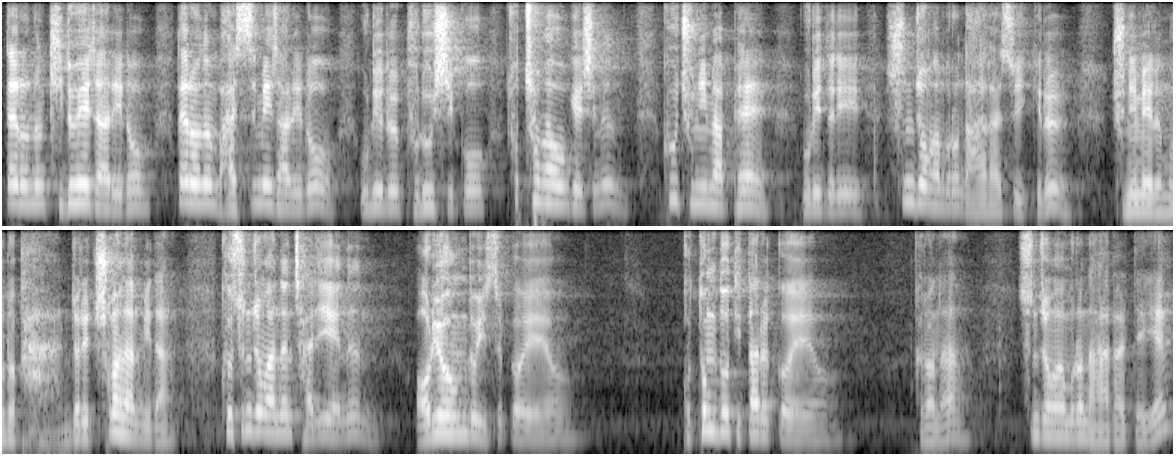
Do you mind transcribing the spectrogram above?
때로는 기도의 자리로 때로는 말씀의 자리로 우리를 부르시고 초청하고 계시는 그 주님 앞에 우리들이 순종함으로 나아갈 수 있기를 주님의 이름으로 간절히 축원합니다. 그 순종하는 자리에는 어려움도 있을 거예요. 고통도 뒤따를 거예요. 그러나 순종함으로 나아갈 때에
